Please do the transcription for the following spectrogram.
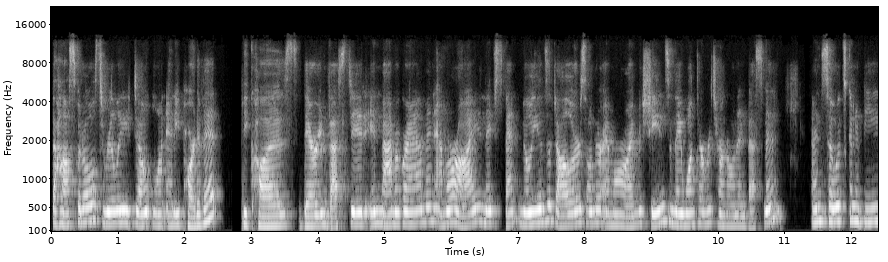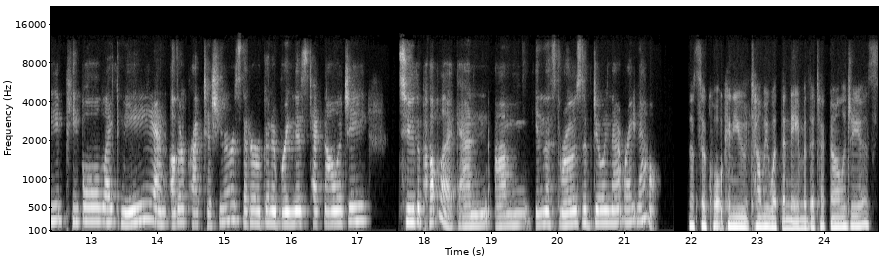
The hospitals really don't want any part of it because they're invested in mammogram and MRI and they've spent millions of dollars on their MRI machines and they want their return on investment. And so it's going to be people like me and other practitioners that are going to bring this technology to the public. And I'm in the throes of doing that right now. That's so cool. Can you tell me what the name of the technology is?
